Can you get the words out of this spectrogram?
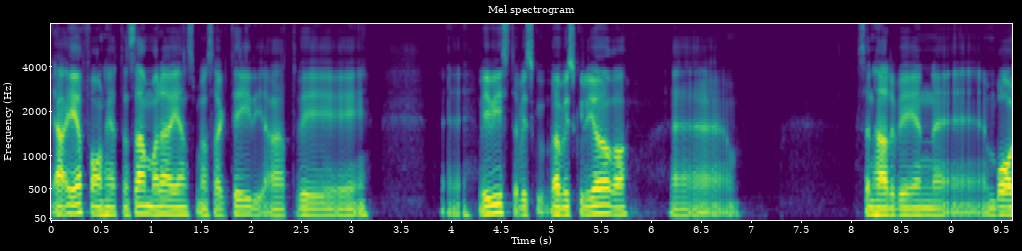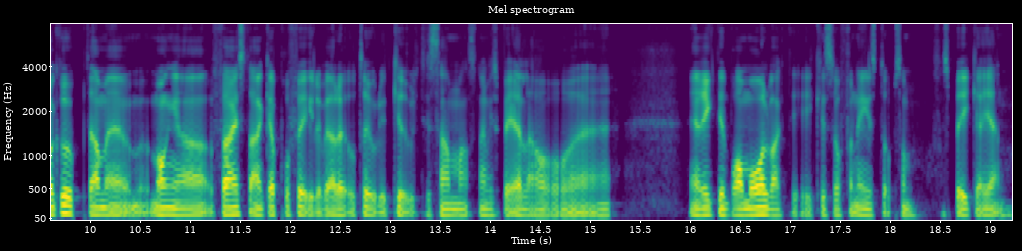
Ja, erfarenheten samma där igen som jag sagt tidigare. Att vi eh, vi visste vad vi skulle göra. Eh, Sen hade vi en, eh, en bra grupp där med många färgstarka profiler. Vi hade otroligt kul tillsammans när vi spelade och eh, en riktigt bra målvakt i Kristoffer Nilstorp som, som spikar igen.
